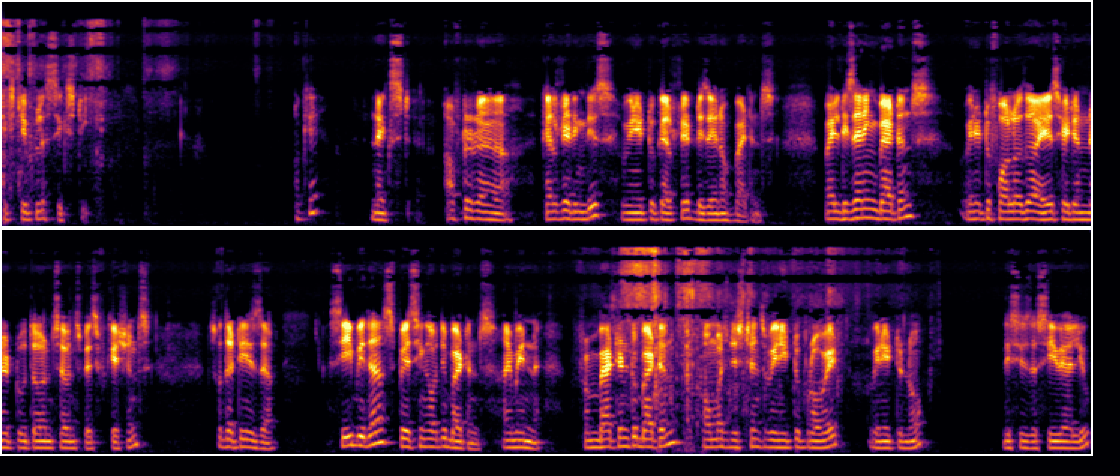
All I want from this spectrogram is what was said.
60 plus 60 okay. Next after uh, calculating this we need to calculate design of battens. While designing battens we need to follow the IS 800 2007 specifications. So that is uh, C be the spacing of the battens. I mean from batten to batten how much distance we need to provide we need to know. This is the C value.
